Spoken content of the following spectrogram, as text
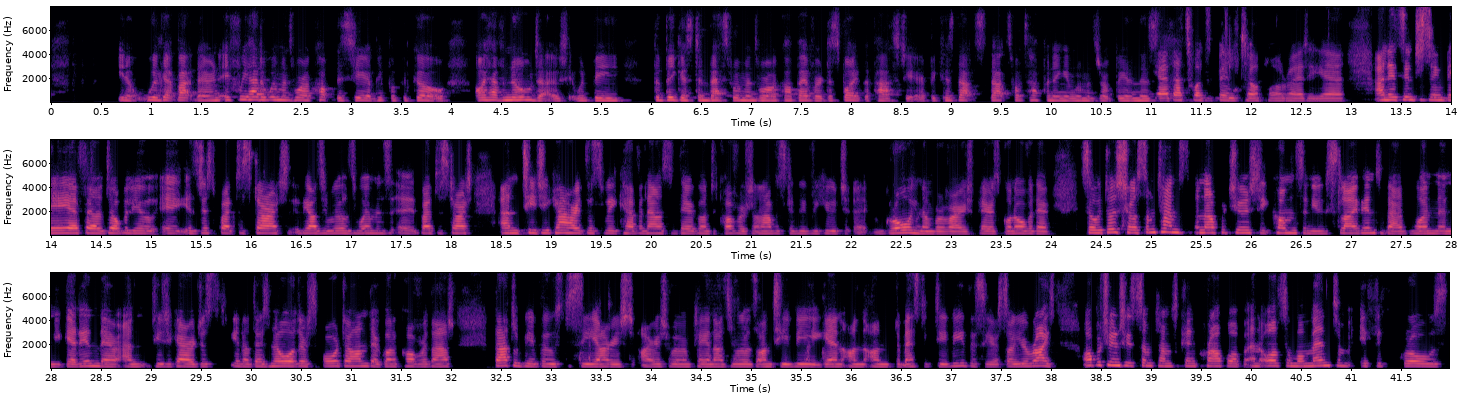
you know we'll get back there. And if we had a women's World Cup this year, people could go. I have no doubt it would be the biggest and best women's World Cup ever, despite the past year, because that's that's what's happening in women's rugby. And there's yeah, that's what's built up already. Yeah, and it's interesting. The AFLW is just about to start. The Aussie Rules Women's uh, about to start, and TG Ceathair this week have announced that they're going to cover it. And obviously, we have a huge, uh, growing number of Irish players going over there. So it does show. Sometimes an opportunity comes and you slide into that one and you get in there. And TG Ceathair just, you know, there's no other sport on. They're going to cover that. That'll be a boost to see Irish Irish women playing Aussie Rules on TV again on, on domestic TV this year. So you're right, opportunities sometimes can crop up and also momentum if it grows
